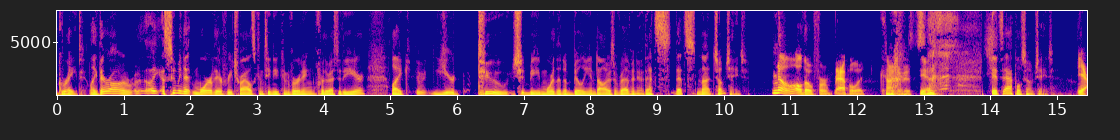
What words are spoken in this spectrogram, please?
great. Like they're on like assuming that more of their free trials continue converting for the rest of the year, like year 2 should be more than a billion dollars of revenue. That's that's not chump change. No, although for Apple it kind of is. Yeah. it's Apple chump change. Yeah,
